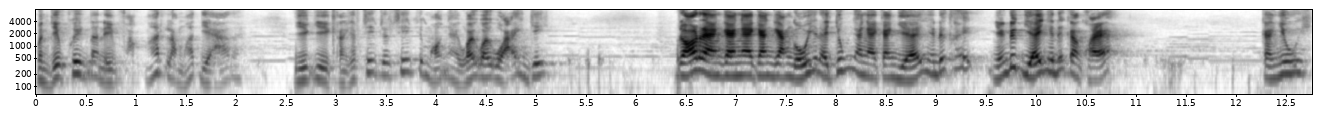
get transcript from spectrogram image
mình chỉ khuyên ta niệm phật hết lòng hết dạ thôi. Việc gì càng sắp xếp sắp xếp, chứ mỗi ngày quải quải quải làm chi? Rõ ràng càng ngày càng gần gũi với đại chúng, càng ngày càng dễ, những đức thấy, những đức dễ, những đức càng khỏe, càng vui.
